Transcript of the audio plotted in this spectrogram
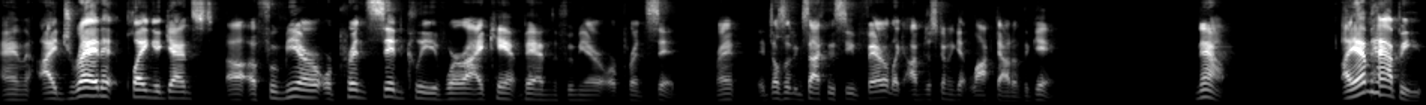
And I dread playing against uh, a Fumyr or Prince Sid cleave where I can't ban the Fumyr or Prince Sid, right? It doesn't exactly seem fair. Like, I'm just going to get locked out of the game. Now, I am happy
